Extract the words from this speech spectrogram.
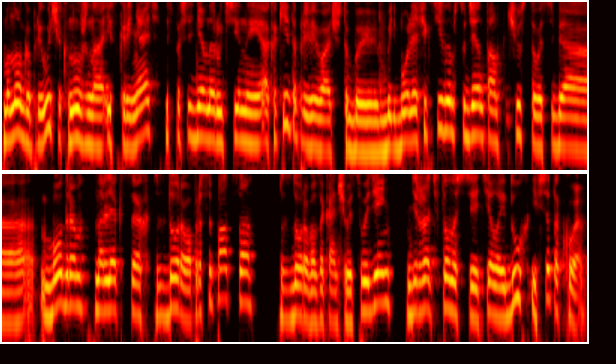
Много привычек нужно искоренять из повседневной рутины, а какие-то прививать, чтобы быть более эффективным студентом, чувствовать себя бодрым на лекциях, здорово просыпаться, здорово заканчивать свой день, держать в тонусе тело и дух и все такое.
